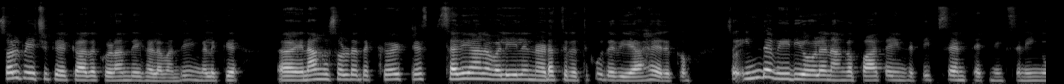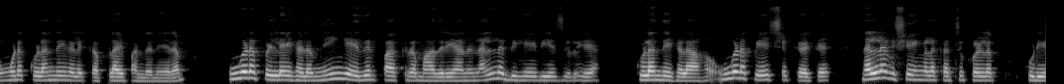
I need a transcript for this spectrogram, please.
சொல் பேச்சு கேட்காத குழந்தைகளை வந்து எங்களுக்கு நாங்கள் சொல்கிறத சொல்றதை கேட்டு சரியான வழியில் நடத்துறதுக்கு உதவியாக இருக்கும். ஸோ இந்த வீடியோவில் நாங்கள் பார்த்த இந்த டிப்ஸ் அண்ட் டெக்னிக்ஸை நீங்கள் உங்களோட குழந்தைகளுக்கு அப்ளை பண்ணுற நேரம் உங்களோட பிள்ளைகளும் நீங்கள் எதிர்பார்க்குற மாதிரியான நல்ல பிஹேவியர்ஸ் உடைய குழந்தைகளாக உங்களோட பேச்சை கேட்டு நல்ல விஷயங்களை கற்றுக்கொள்ளக்கூடிய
